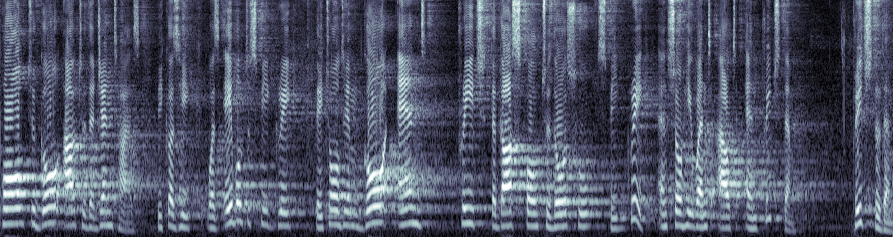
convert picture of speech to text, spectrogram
Paul to go out to the Gentiles because he was able to speak Greek. They told him, Go and preach the gospel to those who speak Greek. And so he went out and preached them, preached to them.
